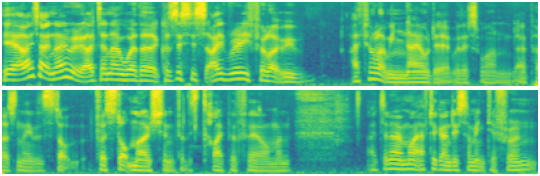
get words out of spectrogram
yeah. I don't know really. I don't know whether because this is. I really feel like we. I feel like we nailed it with this one. Uh, personally, with stop for stop motion for this type of film, and I don't know. I might have to go and do something different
